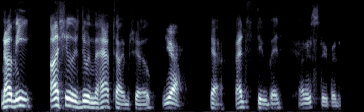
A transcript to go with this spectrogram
Not me. Usher is doing the halftime show. Yeah, Yeah, that's stupid. that is stupid.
